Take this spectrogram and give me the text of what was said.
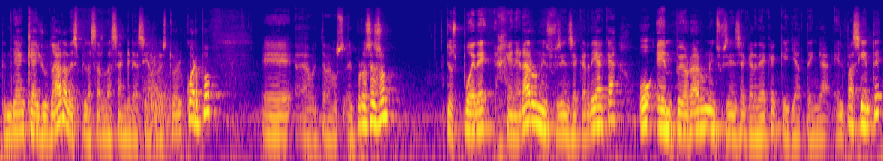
tendrían que ayudar a desplazar la sangre hacia el resto del cuerpo. Eh, ahorita vemos el proceso. Entonces puede generar una insuficiencia cardíaca o empeorar una insuficiencia cardíaca que ya tenga el paciente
